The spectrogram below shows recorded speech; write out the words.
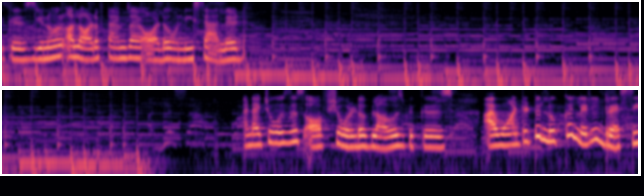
because you know a lot of times i order only salad. And i chose this off shoulder blouse because i wanted to look a little dressy.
